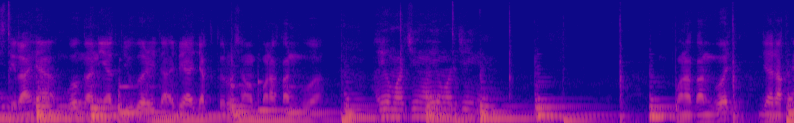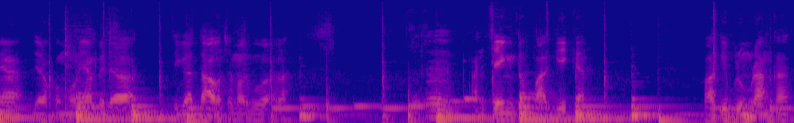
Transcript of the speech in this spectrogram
istilahnya gue nggak niat juga di diajak terus sama ponakan gue ayo mancing ayo mancing. Ponakan gue jaraknya jarak umurnya beda tiga tahun sama gue lah. Mancing tuh pagi kan pagi belum berangkat.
